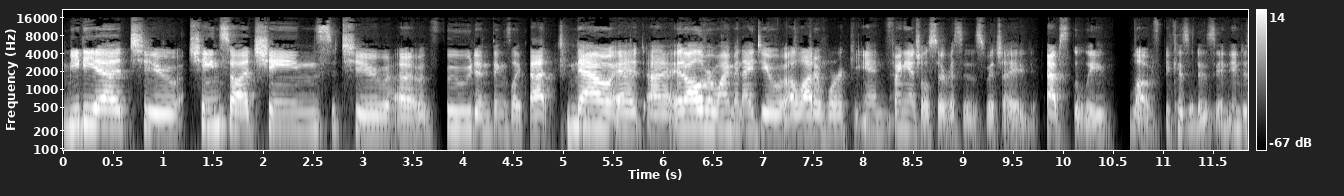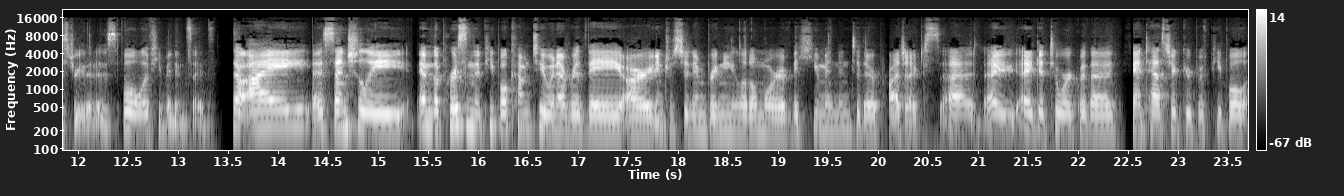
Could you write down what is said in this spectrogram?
media to chainsaw chains to uh, food and things like that. Now at, uh, at Oliver Wyman, I do a lot of work in financial services, which I absolutely love because it is an industry that is full of human insights. So I essentially am the person that people come to whenever they are interested in bringing a little more of the human into their projects. Uh, I, I get to work with a fantastic group of people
